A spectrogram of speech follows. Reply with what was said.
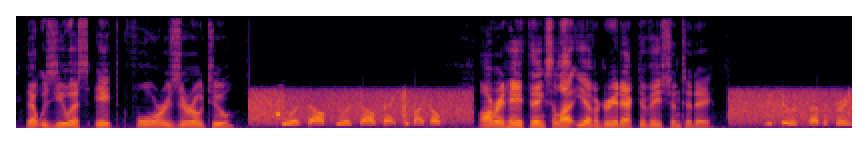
840259. That was US 8402. QSL, QSL, thank you, Michael. All right, hey, thanks a lot. You have a great activation today. You too, 7-3.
